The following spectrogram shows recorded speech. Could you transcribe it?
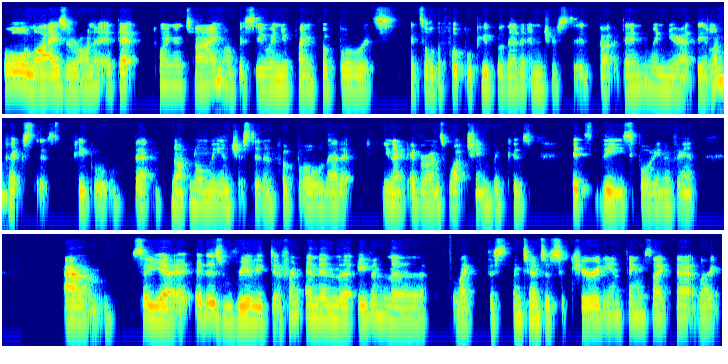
all eyes are on it at that point in time. Obviously, when you're playing football, it's it's all the football people that are interested. But then when you're at the Olympics, there's people that not normally interested in football that it, you know everyone's watching because it's the sporting event. Um, so yeah, it, it is really different. And then the even the like this in terms of security and things like that, like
